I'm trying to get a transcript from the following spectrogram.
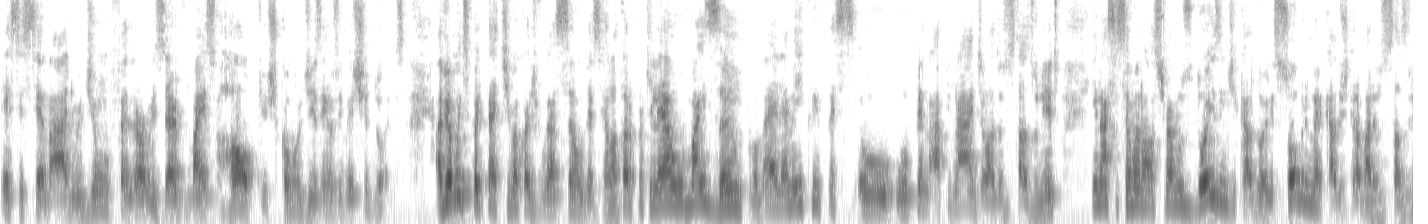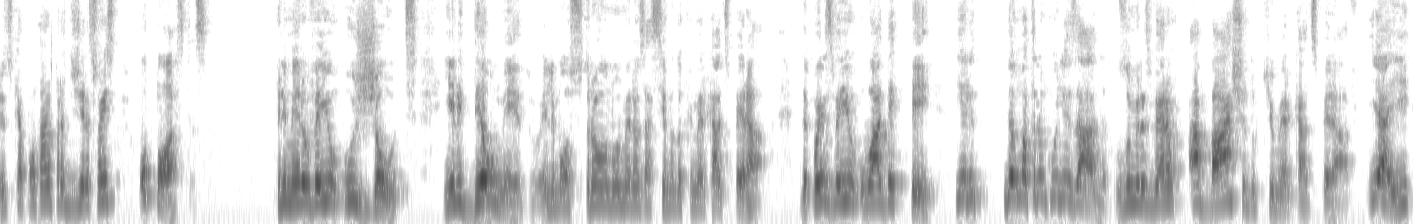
esse cenário de um Federal Reserve mais hawkish, como dizem os investidores. Havia muita expectativa com a divulgação desse relatório, porque ele é o mais amplo, né? Ele é meio que o, o, a PNAD lá dos Estados Unidos, e nessa semana nós tivemos dois indicadores sobre o mercado de trabalho dos Estados Unidos que apontaram para direções opostas. Primeiro veio o JOLTS, e ele deu medo, ele mostrou números acima do que o mercado esperava. Depois veio o ADP, e ele deu uma tranquilizada. Os números vieram abaixo do que o mercado esperava. E aí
